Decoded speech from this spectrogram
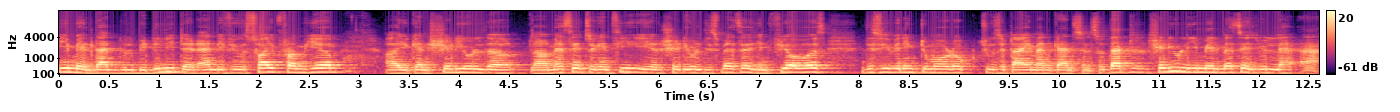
email that will be deleted. And if you swipe from here uh, you can schedule the uh, message. So you can see here schedule this message in few hours. This evening tomorrow choose a time and cancel. So that scheduled email message will uh,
